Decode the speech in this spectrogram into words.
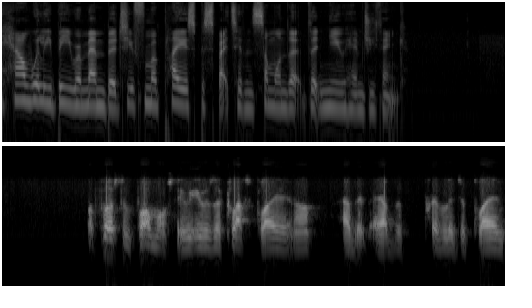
how will he be remembered from a player's perspective and someone that, that knew him? Do you think? First and foremost, he, he was a class player. You know, I had, the, I had the privilege of playing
